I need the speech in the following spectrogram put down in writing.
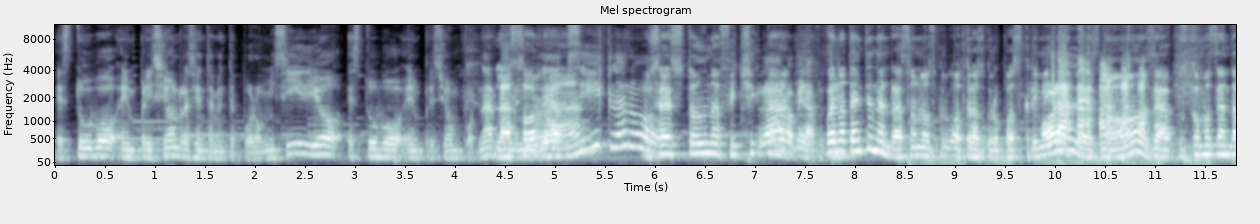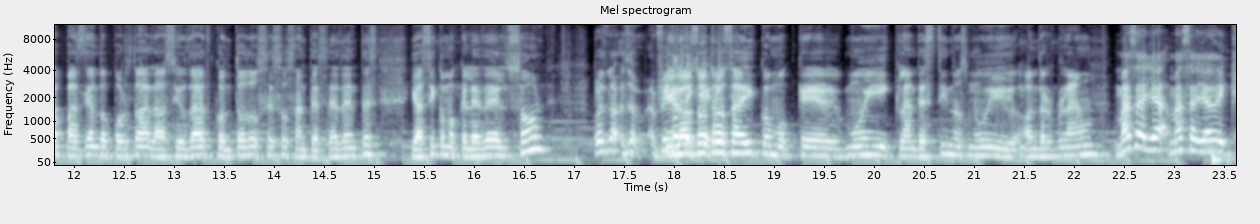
estuvo en prisión recientemente por homicidio, estuvo en prisión por La narcomenudeo. zorra. Sí, claro. O sea, es toda una fichita. Claro, mira, pues, bueno, sí. también tienen razón los gru- otros grupos criminales, ¿no? O sea, pues cómo se anda paseando por toda la ciudad con todos esos antecedentes y así como que le dé el sol. Pues no, no, y fíjate los que otros ahí como que muy clandestinos, muy underground. más allá, más allá de que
